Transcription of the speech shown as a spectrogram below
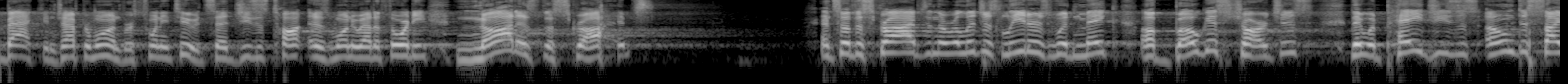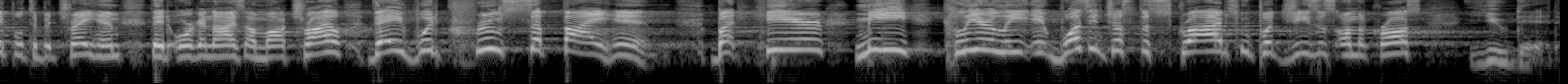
back in chapter 1, verse 22, it said Jesus taught as one who had authority, not as the scribes. And so the scribes and the religious leaders would make bogus charges. They would pay Jesus' own disciple to betray him. They'd organize a mock trial. They would crucify him. But hear me clearly it wasn't just the scribes who put Jesus on the cross, you did.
